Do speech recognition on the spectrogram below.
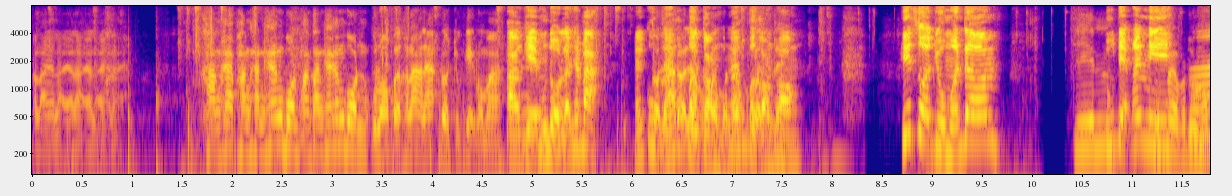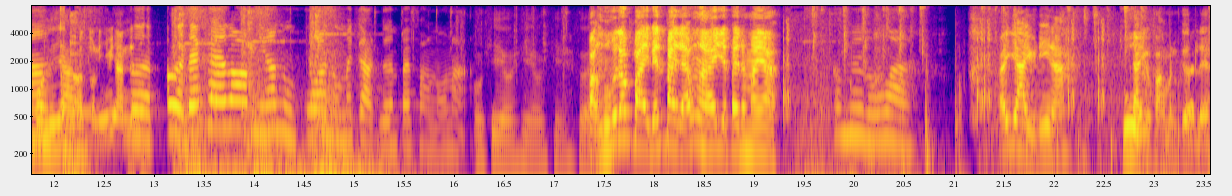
อะไรอะไรอะไรอะไรอะไร พังแค่พังทันแค่ข้างบนพังทันแค่ข้างบนกูรอเปิดข้างล่างแล้วโดดจุกเด็กลงมาอ่าโอเคมึงโดดแล้วใช่ป่ะงั้นกูโดดแล้วงั้นกูเปิดกล่องโดดแล้วงั้นกูเปิดกล่องโดดแล้วทองที่สวดอยู่เหมือนเดิมจีนลูกเด็กไม่มีจีนเปิดประตูข้างบนหรือยังตรงนี้มีอันหนึเปิงดเปิดได้แค่รอบเนี้ยหนูกลัวหนูไม่กลักเดินไปฝั่งนู้นอะโอเคโอเคโอเคสวยฝั่งนู้นไม่ต้องไปเบนซ์ไปแล้วไงจะไปทำไมอะก็ไม่รู้อะไอ้ยยายอยู่นี่นะถูกยายอยู่ฝั่งมันเกิดเลย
